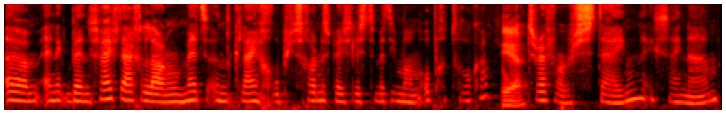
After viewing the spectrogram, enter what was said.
Ehm, en ik ben vijf dagen lang met een klein groepje schone specialisten met die man opgetrokken. Ja. Trevor Stein is zijn naam.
